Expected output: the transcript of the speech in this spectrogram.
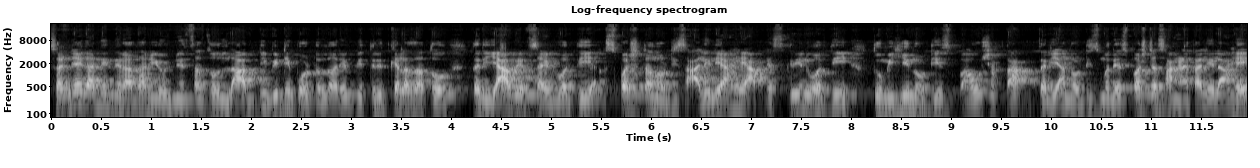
संजय गांधी निराधार योजनेचा जो लाभ डीबीटी पोर्टलद्वारे वितरित केला जातो तर या वेबसाईटवरती स्पष्ट नोटीस आलेली आहे. आपल्या स्क्रीनवरती तुम्ही ही नोटीस पाहू शकता. तर या नोटीसमध्ये स्पष्ट सांगण्यात आलेलं आहे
